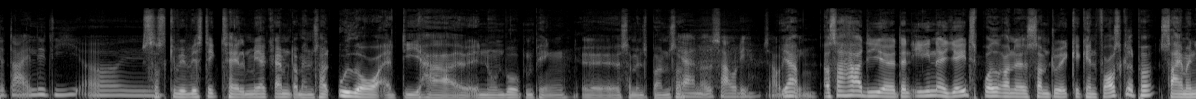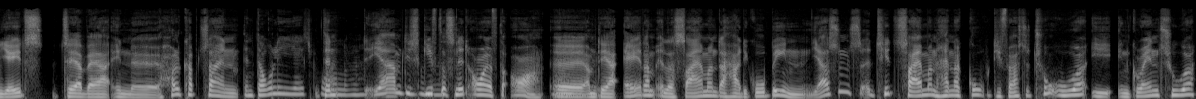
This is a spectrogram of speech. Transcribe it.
øh, dejligt lige. Og, øh, Så skal vi vist ikke tale mere grimt om hans hold, udover at de har øh, nogle våbenpenge øh, som en sponsor. ja, noget Saudi. Saudi Ja, penge. og så har de øh, den ene af Yates-brødrene, som du ikke kan kende forskel på, Simon Yates, til at være en øh, holdkaptajn. Den dårlige Yates Den- eller hvad? Ja, om de skifter sådan lidt år efter år. Øh, om det er Adam eller Simon, der har de gode ben. Jeg synes at tit, Simon han er god de første to uger i en Grand Tour.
